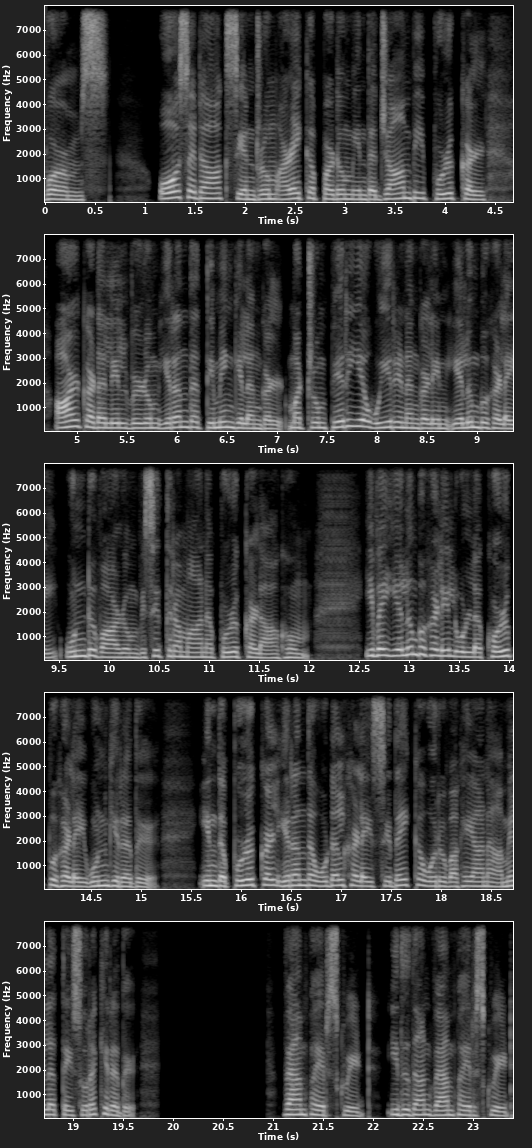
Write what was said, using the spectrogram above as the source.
வர்ம்ஸ். ஓசடாக்ஸ் என்றும் அழைக்கப்படும் இந்த ஜாம்பி புழுக்கள் ஆழ்கடலில் விழும் இறந்த திமிங்கிலங்கள் மற்றும் பெரிய உயிரினங்களின் எலும்புகளை உண்டு வாழும் விசித்திரமான புழுக்களாகும். இவை எலும்புகளில் உள்ள கொழுப்புகளை உண்கிறது. இந்த புழுக்கள் இறந்த உடல்களை சிதைக்க ஒரு வகையான அமிலத்தை சுரக்கிறது. வேம்பயர் ஸ்குவிட் இதுதான் வேம்பயர் ஸ்குவிட்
